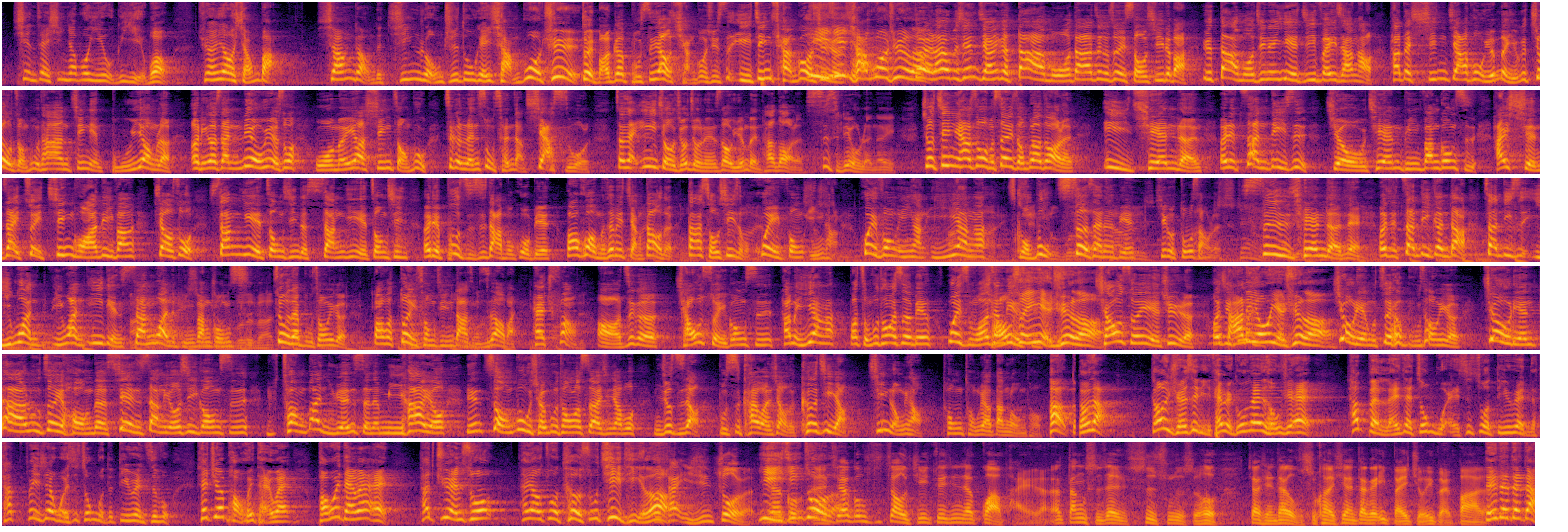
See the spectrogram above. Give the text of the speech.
现在新加坡也有个野望，居然要想把。香港的金融之都给抢过去，对，宝哥不是要抢过去，是已经抢过去了，已经抢过去了。对，来，我们先讲一个大摩，大家这个最熟悉的吧，因为大摩今天业绩非常好，他在新加坡原本有个旧总部，他今年不用了。二零二三年六月说我们要新总部，这个人数成长吓死我了。站在一九九九年的时候，原本他多少人？四十六人而已。就今年他说我们设立总部要多少人？一千人，而且占地是九千平方公尺，还选在最精华的地方，叫做商业中心的商业中心，而且不只是大摩扩编，包括我们特别讲到的，大家熟悉一种汇丰银行。汇丰银行一样啊，总部设在那边，结果多少人？四千人呢，而且占地更大，占地是一万一万一点三万的平方公尺。最后再补充一个，包括对冲基金大家总知道吧？Hedge Fund 哦，这个桥水公司他们一样啊，把总部通在这边，为什么要这样？桥水也去了，桥水也去了，而且达利欧也去了，就连我最后补充一个。就连大陆最红的线上游戏公司创办原神的米哈游，连总部全部通通设在新加坡，你就知道不是开玩笑的。科技啊，金融也好，通通要当龙头。好，董事长，高宇全是你台北工专的同学，哎，他本来在中国也是做 DRAM 的，他被认为是中国的 DRAM 之父，现在居然跑回台湾，跑回台湾，哎，他居然说他要做特殊气体了。他已经做了，已经做了。这家公司造机最近在挂牌了，那当时在试出的时候。价钱大概五十块，现在大概一百九、一百八了。对对对对，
